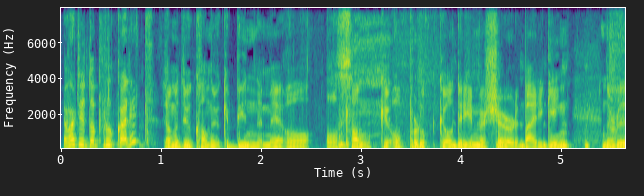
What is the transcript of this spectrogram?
Jeg har vært ute og plukka litt. Ja, men Du kan jo ikke begynne med å, å sanke og plukke og drive med sjølberging når du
